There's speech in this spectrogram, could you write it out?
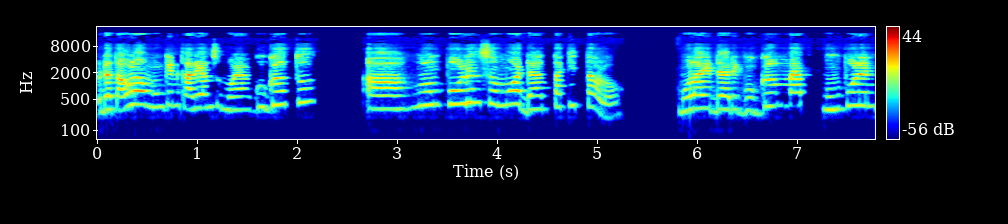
udah tau lah mungkin kalian semua ya Google tuh uh, ngumpulin semua data kita loh mulai dari Google Map ngumpulin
